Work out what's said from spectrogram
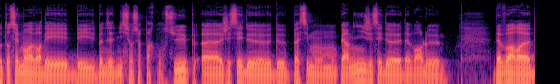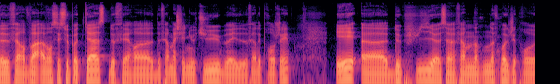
potentiellement avoir des, des bonnes admissions sur Parcoursup. Euh, j'essaie de, de passer mon, mon permis. J'essaie de- d'avoir le d'avoir euh, de faire va- avancer ce podcast, de faire euh, de faire ma chaîne YouTube et de faire des projets. Et euh, depuis, ça va faire maintenant 9 mois que j'ai pro-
